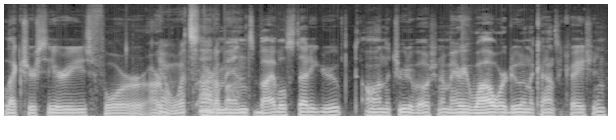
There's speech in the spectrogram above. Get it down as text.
lecture series for our, Yeah, our men's Bible study group on the True Devotion of Mary while we're doing the consecration.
